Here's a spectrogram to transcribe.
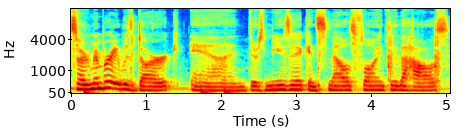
So I remember it was dark and there's music and smells flowing through the house.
